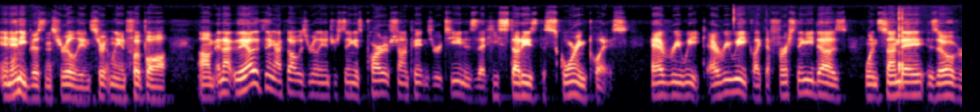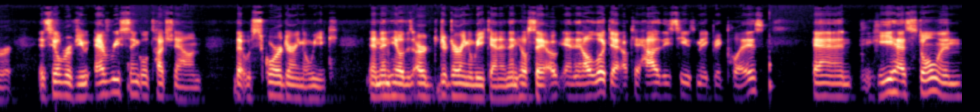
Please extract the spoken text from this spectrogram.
in any business, really, and certainly in football. Um, and I, the other thing I thought was really interesting is part of Sean Payton's routine is that he studies the scoring place every week. Every week, like the first thing he does when Sunday is over is he'll review every single touchdown that was scored during the week, and then he'll or d- during the weekend, and then he'll say, okay, and then I'll look at okay, how do these teams make big plays? And he has stolen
